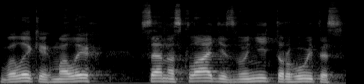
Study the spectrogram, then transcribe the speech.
великих, малих. Все на складі, дзвоніть, торгуйтесь.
